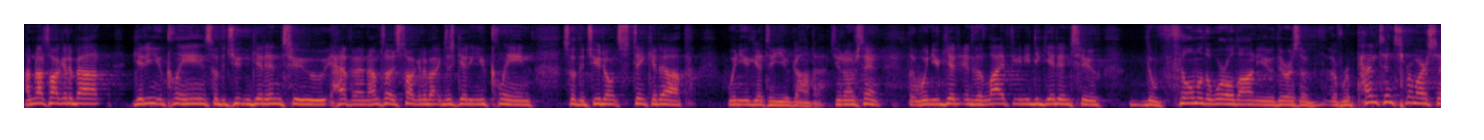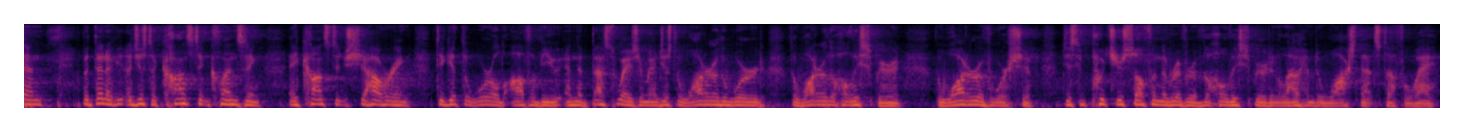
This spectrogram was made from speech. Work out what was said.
I'm not talking about getting you clean so that you can get into heaven. I'm just talking about just getting you clean so that you don't stink it up when you get to Uganda. Do you know what I'm saying? That when you get into the life you need to get into, the film of the world on you, there is a, a repentance from our sin, but then a, just a constant cleansing, a constant showering to get the world off of you. And the best ways are, man, just the water of the Word, the water of the Holy Spirit, the water of worship. Just put yourself in the river of the Holy Spirit and allow Him to wash that stuff away.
